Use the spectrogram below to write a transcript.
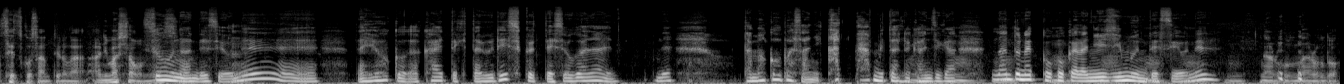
節子さんっていうのがありましたもんね。そうなんですよね。うん、陽子が帰ってきたら嬉しくてしょうがないね。卵おばさんに勝ったみたいな感じが、うんうん、なんとなくここからにじむんですよね。なるほどなるほど。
